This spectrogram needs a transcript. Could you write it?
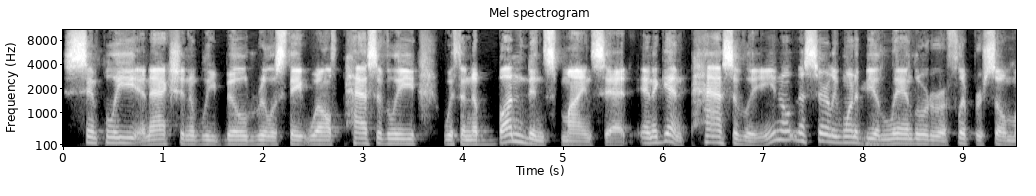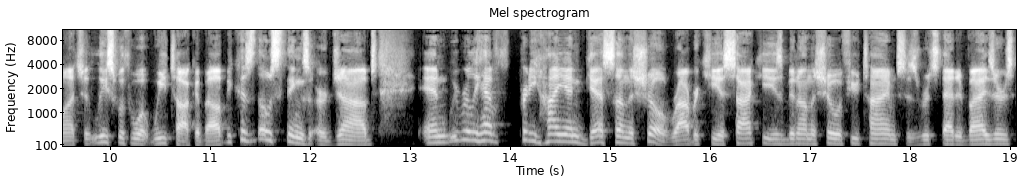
simply and actionably build real estate wealth passively with an abundance mindset. And again, passively. You don't necessarily want to be a landlord or a flipper so much, at least with what we talk about, because those things are jobs. And we really have pretty high end guests on the show. Robert Kiyosaki has been on the show a few times. His Rich Dad Advisors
